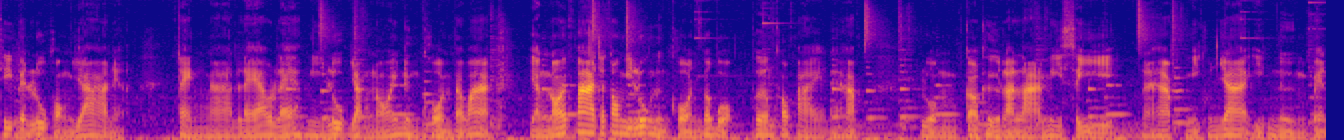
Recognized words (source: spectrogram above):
ที่เป็นลูกของย่าเนี่ยแต่งงานแล้วและมีลูกอย่างน้อย 1 คนแปลว่าอย่างน้อยป้าจะต้องมีลูก 1 คนก็บวกเพิ่มเข้าไปนะครับ รวมก็คือหลานๆมี4นะครับมีคุณย่าอีก 1 เป็น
